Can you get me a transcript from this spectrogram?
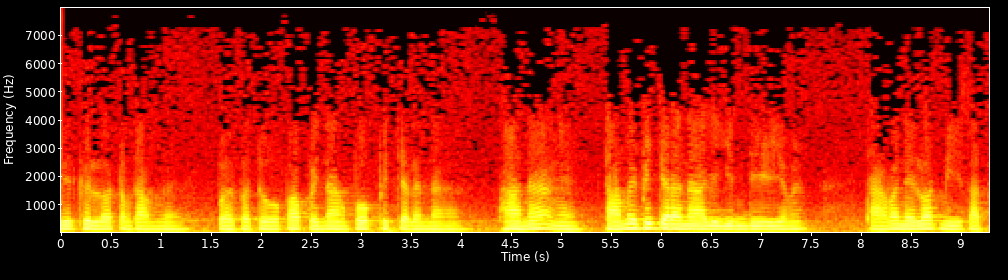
พิษขึ้นรถต้องทำไง เปิดประตูปั๊บไปนั่งพบพิจารณาพานะไง ถามไม่พิจารณาจะยินดีใช่ไหมถามว่าในรถมีสัตว์ป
